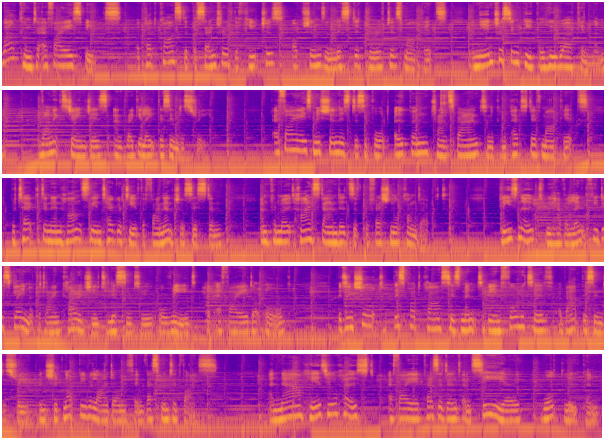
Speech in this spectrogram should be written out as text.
Welcome to FIA Speaks, a podcast at the centre of the futures, options, and listed derivatives markets and the interesting people who work in them, run exchanges, and regulate this industry. FIA's mission is to support open, transparent, and competitive markets, protect and enhance the integrity of the financial system, and promote high standards of professional conduct. Please note we have a lengthy disclaimer that I encourage you to listen to or read at fia.org but in short, this podcast is meant to be informative about this industry and should not be relied on for investment advice. And now, here's your host, FIA President and CEO, Walt Lukken.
